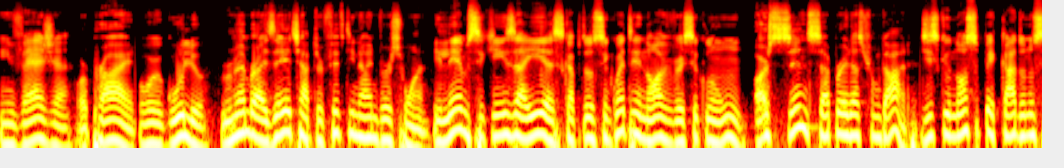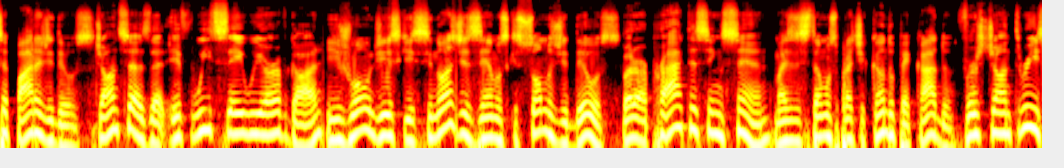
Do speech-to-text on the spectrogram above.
inveja, or pride? ou orgulho? Remember Isaiah chapter 59 verse 1. E lembre-se que em Isaías, capítulo 59, versículo 1, Our sins separate us from God. diz que o nosso pecado nos separa de Deus. John says that if we say we are of God, E João diz que se nós dizemos que somos de Deus, but are practicing sin, mas estamos praticando o pecado, 1 John 3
